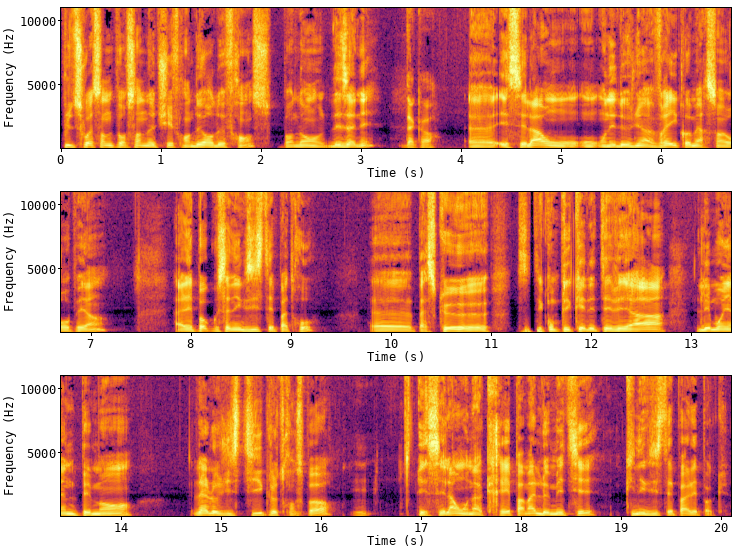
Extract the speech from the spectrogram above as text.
plus de 60% de notre chiffre en dehors de France pendant des années. D'accord. Euh, et c'est là où on, on est devenu un vrai e-commerçant européen, à l'époque où ça n'existait pas trop, euh, parce que c'était compliqué les TVA, les moyens de paiement, la logistique, le transport. Et c'est là où on a créé pas mal de métiers qui n'existaient pas à l'époque.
